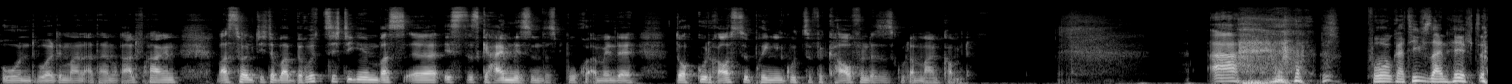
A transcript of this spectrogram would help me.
und wollte mal an deinem Rat fragen, was sollte ich dabei berücksichtigen, was äh, ist das Geheimnis, um das Buch am Ende doch gut rauszubringen, gut zu verkaufen, dass es gut am Mann kommt. Ah, provokativ sein hilft.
